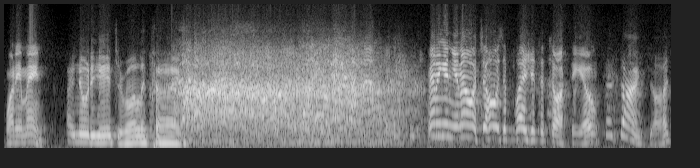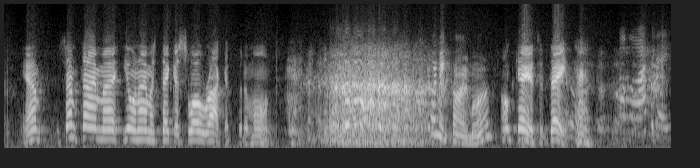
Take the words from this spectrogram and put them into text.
What do you mean? I knew the answer all the time. Finnegan, you know, it's always a pleasure to talk to you. Uh, Thanks, Arch. Yeah? Sometime uh, you and I must take a slow rocket to the moon. Anytime, Arch. Okay, it's a date. Oh, Archie.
